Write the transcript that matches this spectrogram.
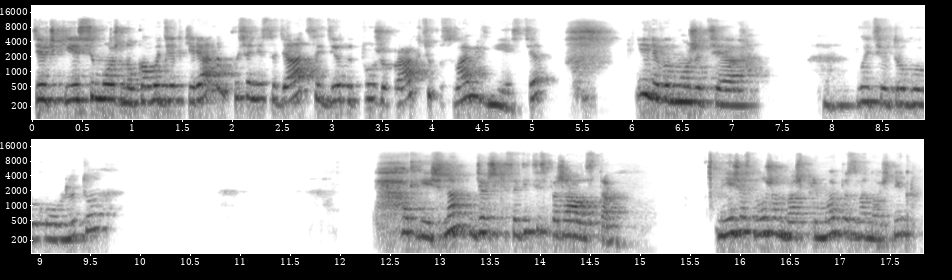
Девочки, если можно, у кого детки рядом, пусть они садятся и делают ту же практику с вами вместе. Или вы можете выйти в другую комнату. Отлично. Девочки, садитесь, пожалуйста. Мне сейчас нужен ваш прямой позвоночник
